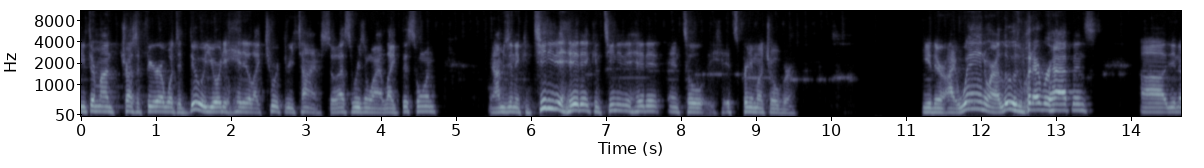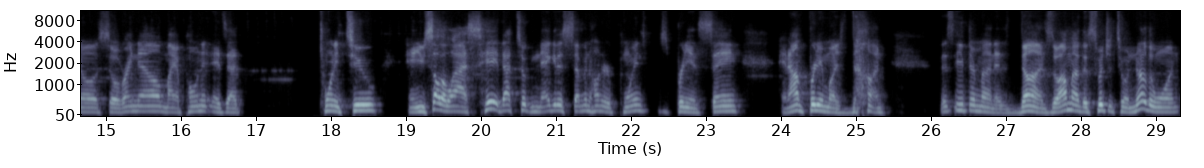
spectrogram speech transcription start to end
Ethermon tries to figure out what to do, you already hit it like two or three times. So that's the reason why I like this one. And I'm just going to continue to hit it, continue to hit it until it's pretty much over either I win or I lose, whatever happens. Uh, you know, so right now my opponent is at 22 and you saw the last hit that took negative 700 points, It's pretty insane. And I'm pretty much done. This Ethermon is done. So I'm gonna have to switch it to another one.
